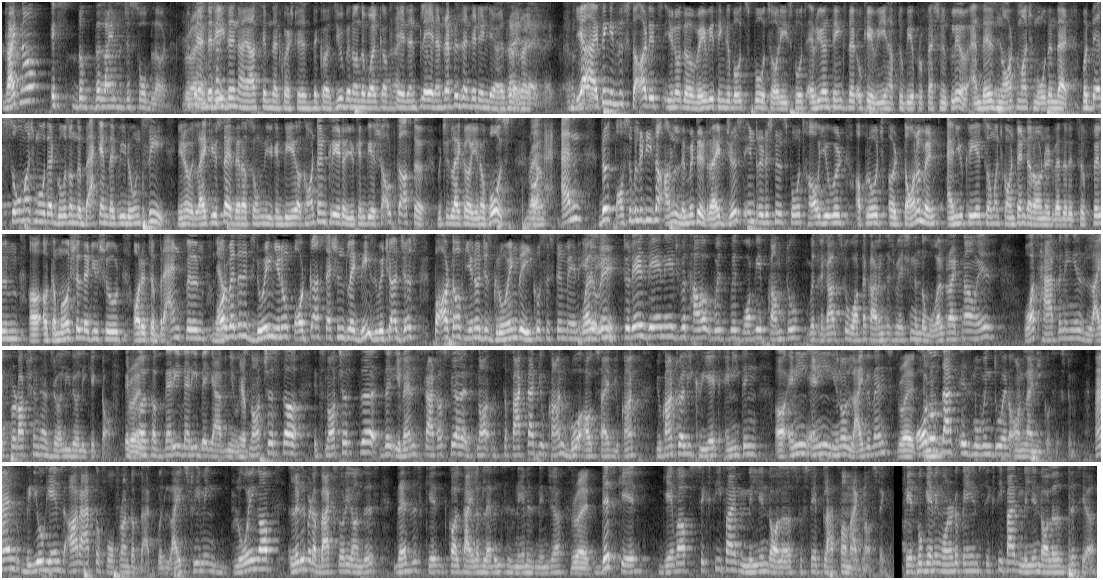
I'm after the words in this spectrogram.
Right now, it's the the lines are just so blurred. Right. Yeah, and the reason I asked him that question is because you've been on the World Cup stage and played and represented India as well, Right, right? right, right. Yeah, I think in the start, it's you know the way we think about sports or esports. Everyone thinks that okay, we have to be a professional player, and there's not much more than that. But there's so much more that goes on the back end that we don't see. You know, like you said, there are so many. You can be a content creator, you can be a shoutcaster, which is like a you know host, Right. Or- and the possibilities are unlimited, right? Just in traditional sports, how you would approach a tournament and you create so much content around it, whether it's a film, uh, a commercial that you shoot, or it's a brand film, or whether it's doing you know podcast sessions like these, which are just part of you know just growing the ecosystem in, well in a way. in today's day and age with how with with what we've come to with regards to what the current situation in the world right now is what's happening is live production has really really kicked off. It's, Right. it's a very very big avenue. It's not just the it's not just the the event stratosphere. It's not it's the fact that you can't go outside. You can't you can't really create anything uh, any any you know live events. Right. all of that is moving to an online ecosystem and video games are at the forefront of that with live streaming blowing up. A little bit of backstory on this. There's this kid called tyler blevins his name is ninja. Right. this kid gave up 65 million dollars to stay platform agnostic. Facebook gaming wanted to pay him 65 million dollars this year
